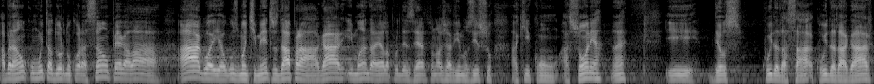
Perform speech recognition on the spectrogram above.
Abraão, com muita dor no coração, pega lá água e alguns mantimentos, dá para Agar e manda ela para o deserto. Nós já vimos isso aqui com a Sônia, né? E Deus cuida da, cuida da Agar,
